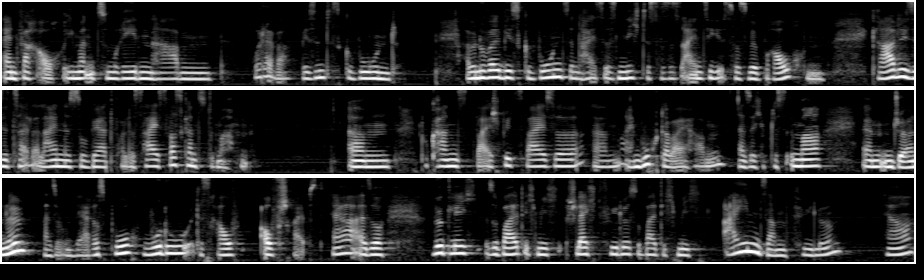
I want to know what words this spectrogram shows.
einfach auch jemanden zum Reden haben. Whatever. Wir sind es gewohnt. Aber nur weil wir es gewohnt sind, heißt es nicht, dass das das Einzige ist, was wir brauchen. Gerade diese Zeit alleine ist so wertvoll. Das heißt, was kannst du machen? Ähm, du kannst beispielsweise ähm, ein Buch dabei haben. Also ich habe das immer ähm, ein Journal, also ein leeres Buch, wo du das rauf, aufschreibst. Ja, also wirklich, sobald ich mich schlecht fühle, sobald ich mich einsam fühle, ja,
